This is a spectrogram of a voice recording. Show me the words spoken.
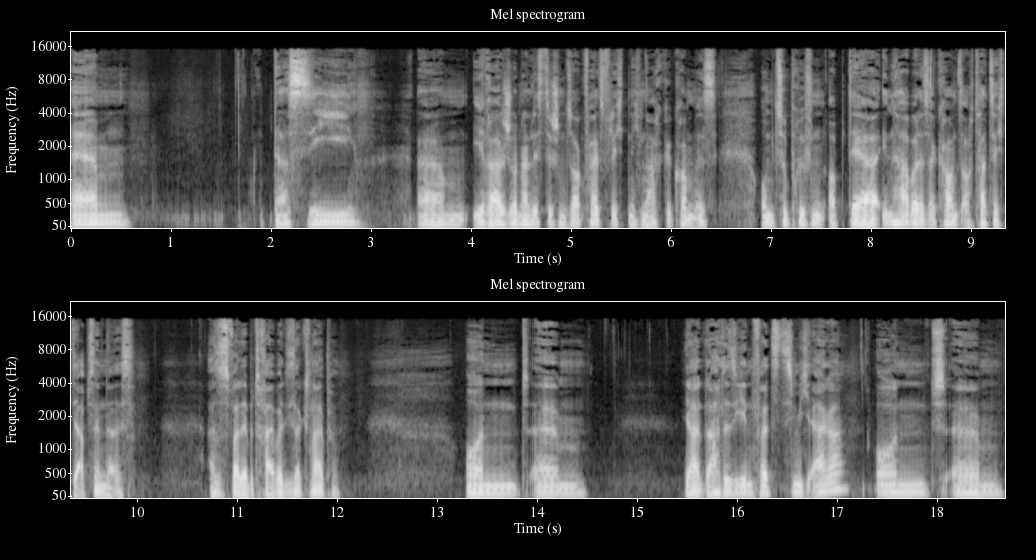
ähm, dass sie ähm, ihrer journalistischen Sorgfaltspflicht nicht nachgekommen ist, um zu prüfen, ob der Inhaber des Accounts auch tatsächlich der Absender ist. Also es war der Betreiber dieser Kneipe. Und ähm, ja, da hatte sie jedenfalls ziemlich Ärger und ähm,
